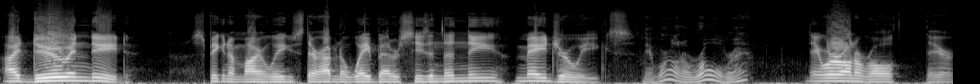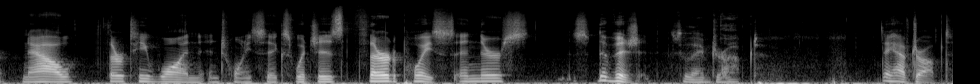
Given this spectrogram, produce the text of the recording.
I do indeed. Speaking of minor leagues, they're having a way better season than the major leagues. They we're on a roll, right? They were on a roll. They're now 31 and 26, which is third place in their s- s- division. So they've dropped. They have dropped,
